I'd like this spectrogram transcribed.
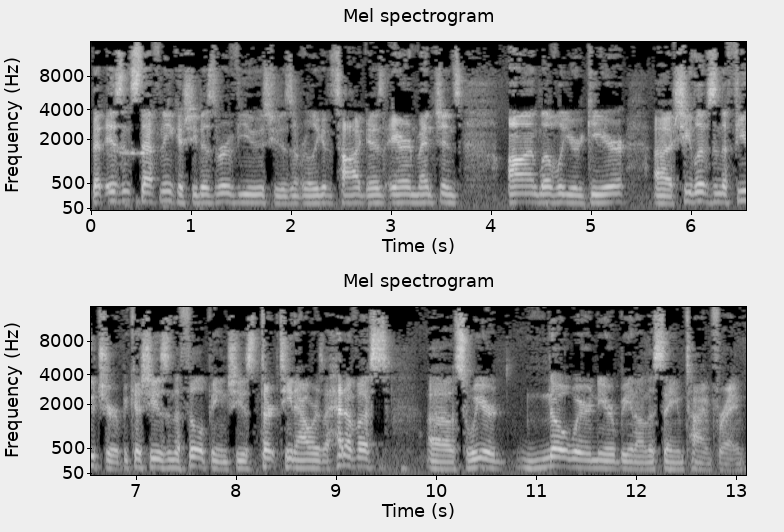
that isn't Stephanie because she does the reviews. She doesn't really get to talk, as Aaron mentions on Level Your Gear. Uh, she lives in the future because she is in the Philippines. She is 13 hours ahead of us, uh, so we are nowhere near being on the same time frame.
